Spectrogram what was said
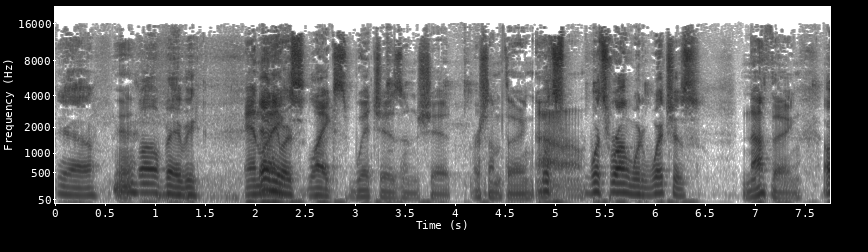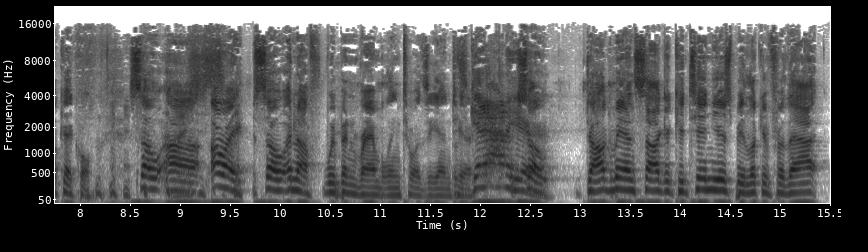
Yeah. Yeah. Well, maybe. and Anyways. like likes witches and shit or something. I What's don't know. what's wrong with witches? Nothing. Okay, cool. So, uh, all right. So enough. We've been rambling towards the end here. get out of here. So, Dogman Saga continues. Be looking for that.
